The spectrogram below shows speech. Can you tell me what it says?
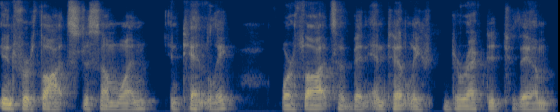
in for thoughts to someone intently, or thoughts have been intently directed to them,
